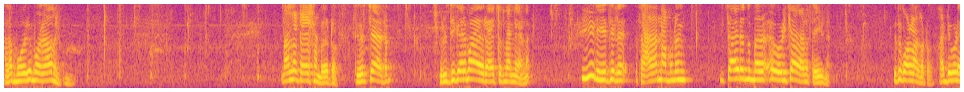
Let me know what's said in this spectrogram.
നല്ല മോര് മോരാന്ന് കിട്ടുന്നു നല്ല ടേസ്റ്റ് ഉണ്ട് കേട്ടോ. തീർച്ചയായിട്ടും രുചികരമായ ഒരു ഐറ്റം തന്നെയാണ്. ഈ രീതിയിൽ സാധാരണ നമ്മൾ ഇത്തായിരൊന്നും ഒഴിക്കാതാണ് ചെയ്യുന്നത്. ഇത് കൊള്ളാം കേട്ടോ. അടിപൊളി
